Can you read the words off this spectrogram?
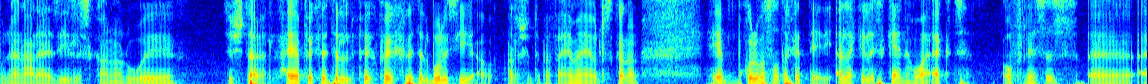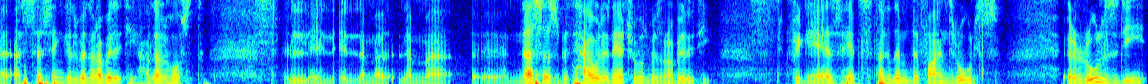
بناء على هذه السكانر وتشتغل. الحقيقة فكرة ال- فك- فكرة ال policy أو علشان تبقى فاهمها يا السكانر هي بكل بساطة كالتالي. قال لك ال scan هو act of Nessus assessing ال vulnerability على ال host ال- ال- ال- لما لما ال Nessus بتحاول إن هي تشوف ال vulnerability في جهاز هي بتستخدم defined rules. ال rules دي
